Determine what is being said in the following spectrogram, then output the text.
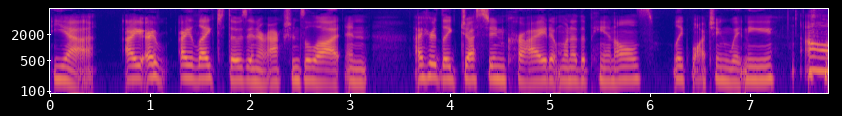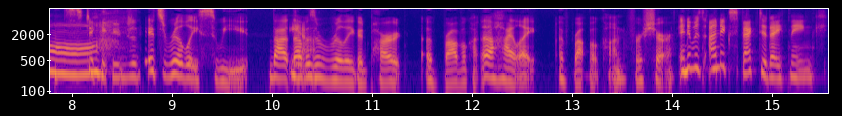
Yeah. I, I I liked those interactions a lot. And I heard like Justin cried at one of the panels, like watching Whitney on stage. It's really sweet. That that Yeah. was a really good part of BravoCon, a highlight of BravoCon for sure. And it was unexpected, I think,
